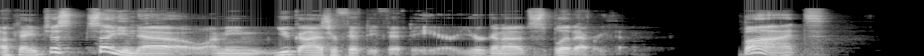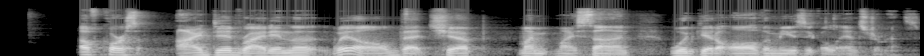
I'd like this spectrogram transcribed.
okay, just so you know, I mean, you guys are 50-50 here. You're going to split everything. But of course, I did write in the will that Chip, my my son, would get all the musical instruments.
